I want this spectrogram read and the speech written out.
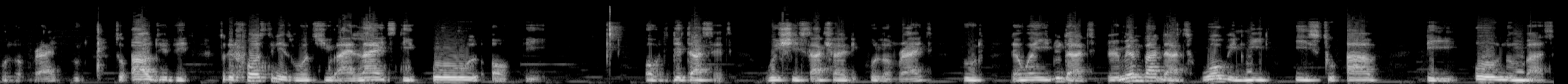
column, right? Good. So how do you do it? So the first thing is what you highlight the whole of the of the data set, which is actually the column, right? Good. Then when you do that, remember that what we need is to have the whole numbers,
